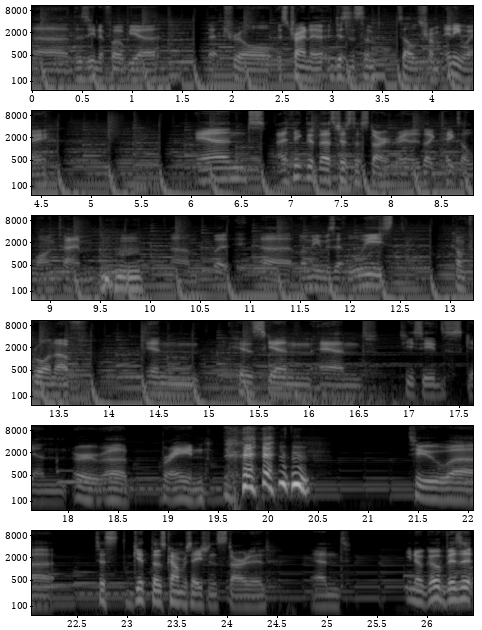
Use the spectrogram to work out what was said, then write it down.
uh, the xenophobia that Trill is trying to distance themselves from anyway. And I think that that's just a start. Right? It like takes a long time, hmm um, but uh, Mamim was at least comfortable enough in his skin and T Seed's skin or uh, brain to uh, to get those conversations started and you know go visit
